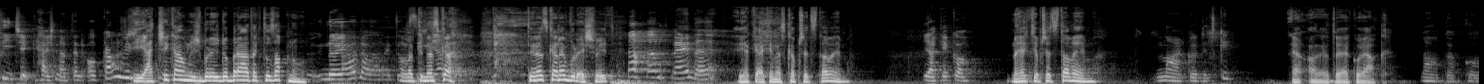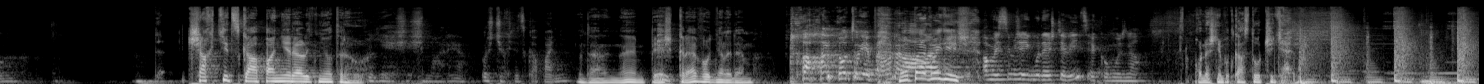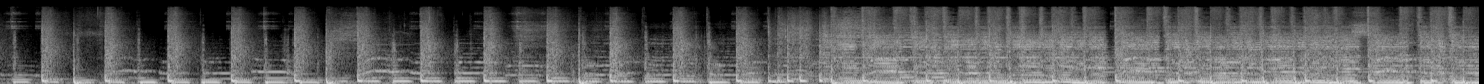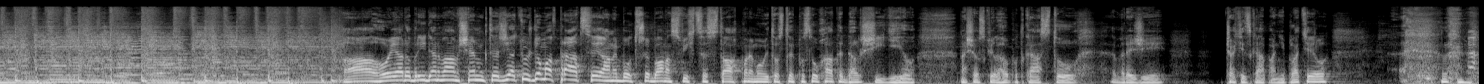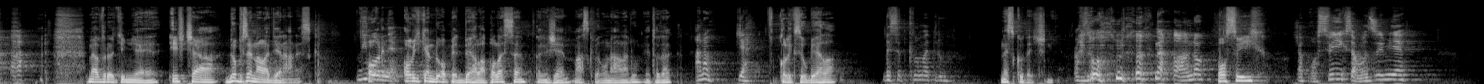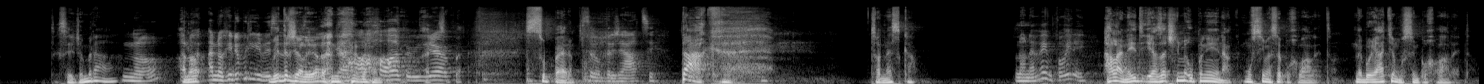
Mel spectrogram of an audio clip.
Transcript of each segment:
Ty čekáš na ten okamžik. Já čekám, když budeš dobrá, tak to zapnu. No jo, no, ale to Ale ty dneska, ty dneska nebudeš, viď? dělat. ne, ne. Jak já tě dneska představím? Jak jako? No jak tě představím? No jako vždycky. Ja, ale to je jako jak? No to jako... Čachtická paní realitního trhu. Ježíš Maria. Už čechtická paní. No já nevím, piješ krev hodně lidem. no to je pravda. No tak ale- vidíš. A myslím, že jich bude ještě víc, jako možná. Po dnešním podcastu určitě. Ahoj a dobrý den vám všem, kteří ať už doma v práci, anebo třeba na svých cestách po nemovitostech posloucháte další díl našeho skvělého podcastu v režii Čachtická paní Platil. Naproti mě je Ivča, dobře naladěná dneska. Výborně. O, o víkendu opět běhala po lese, takže má skvělou náladu, je to tak? Ano, je. Kolik si uběhla? 10 kilometrů. Neskutečný. Ano, ano. Po svých? A po svých samozřejmě. Tak jsi dobrá. No, Ano. ano, ano, dobrý. kdyby Vydrželi, jo? Jo, to víš, že jo. Super. Jsou držáci. Tak, co dneska? No nevím, povídej. Hele, nejd- já začneme úplně jinak. Musíme se pochválit. Nebo já tě musím pochválit.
